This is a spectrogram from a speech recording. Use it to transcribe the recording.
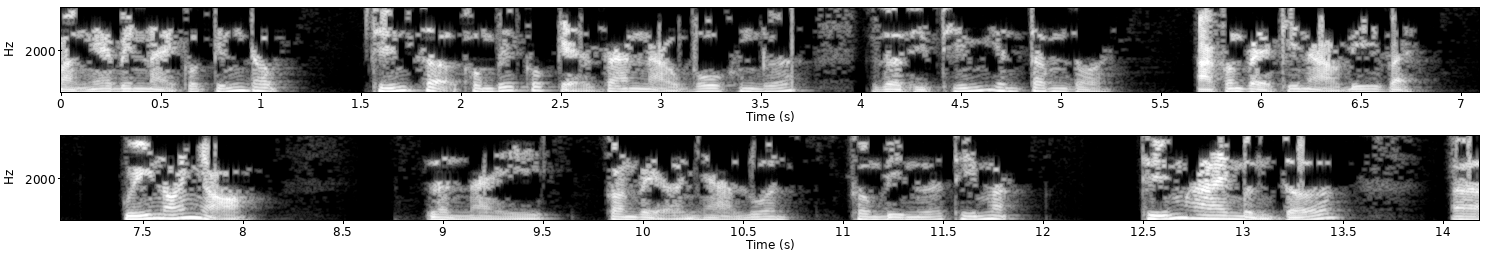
mà nghe bên này có tiếng động. Thím sợ không biết có kẻ gian nào vô không nữa. Giờ thì thím yên tâm rồi. À con về khi nào đi vậy? Quý nói nhỏ. Lần này con về ở nhà luôn, không đi nữa thím ạ. Thím hai mừng rỡ. À,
